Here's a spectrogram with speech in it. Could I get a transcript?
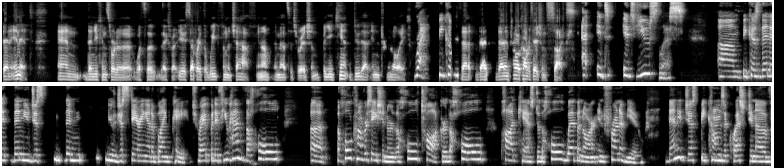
than in it. And then you can sort of what's the expression? You separate the wheat from the chaff, you know, in that situation. But you can't do that internally, right? Because that that that internal conversation sucks. It's it's useless um, because then it then you just then you're just staring at a blank page, right? But if you have the whole uh, the whole conversation or the whole talk or the whole podcast or the whole webinar in front of you, then it just becomes a question of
